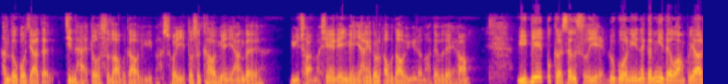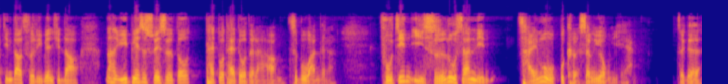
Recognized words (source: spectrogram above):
很多国家的近海都是捞不到鱼嘛，所以都是靠远洋的渔船嘛。现在连远洋也都捞不到鱼了嘛，对不对啊？鱼鳖不可生食也，如果你那个密的网不要进到池里边去捞，那鱼鳖是随时都太多太多的了啊，吃不完的了。斧金以石入山林，材木不可生用也。这个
